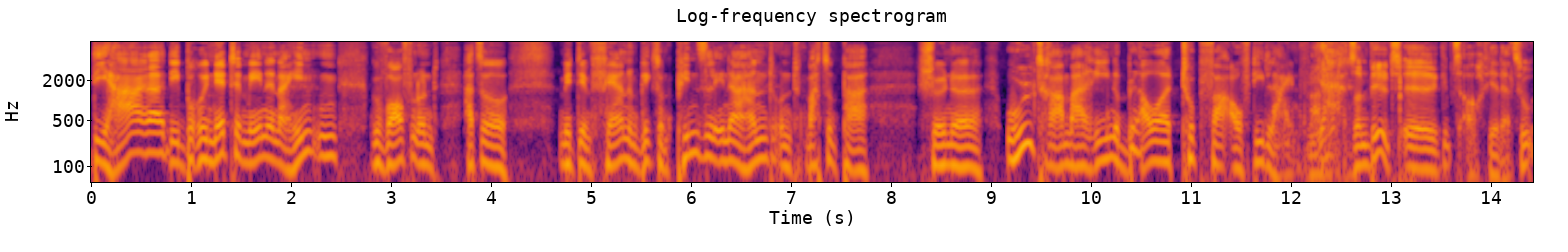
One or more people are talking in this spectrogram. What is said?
die Haare, die brünette Mähne nach hinten geworfen und hat so mit dem fernen Blick so einen Pinsel in der Hand und macht so ein paar schöne ultramarine blaue Tupfer auf die Leinwand. Ja, so ein Bild äh, gibt's auch hier dazu.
